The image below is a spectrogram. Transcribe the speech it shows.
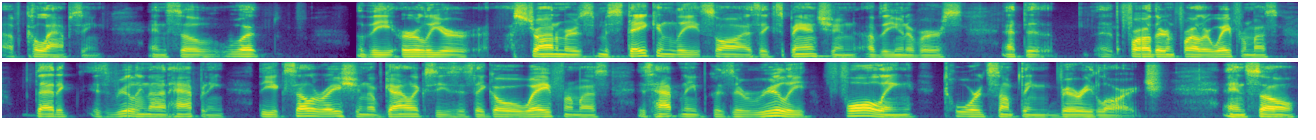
of collapsing. And so, what the earlier astronomers mistakenly saw as expansion of the universe at the uh, farther and farther away from us, that is really not happening. The acceleration of galaxies as they go away from us is happening because they're really falling towards something very large. And so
